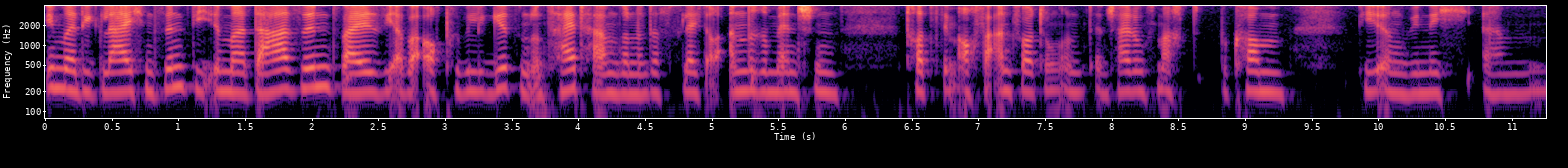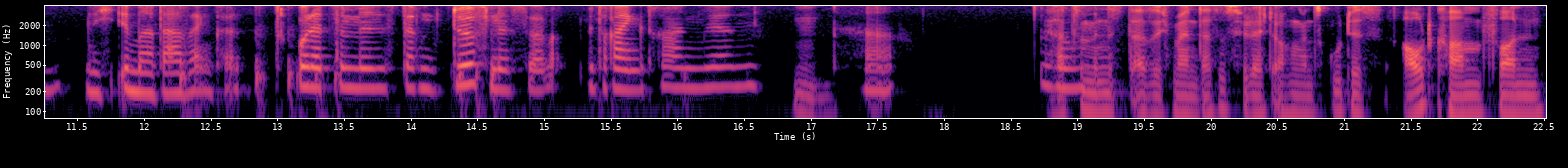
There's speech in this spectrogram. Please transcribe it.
immer die gleichen sind, die immer da sind, weil sie aber auch privilegiert sind und Zeit haben, sondern dass vielleicht auch andere Menschen trotzdem auch Verantwortung und Entscheidungsmacht bekommen, die irgendwie nicht, ähm, nicht immer da sein können. Oder zumindest deren Bedürfnisse mit reingetragen werden. Hm. Ja. Ja, zumindest, also ich meine, das ist vielleicht auch ein ganz gutes Outcome von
